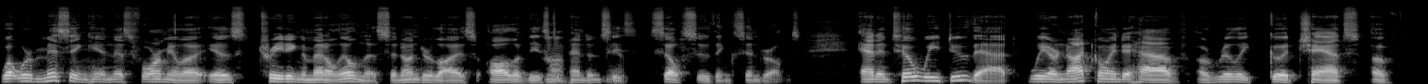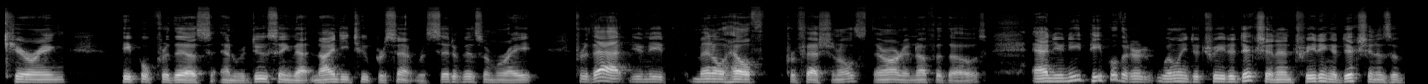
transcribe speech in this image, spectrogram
What we're missing in this formula is treating the mental illness that underlies all of these oh, dependencies, yeah. self soothing syndromes. And until we do that, we are not going to have a really good chance of curing people for this and reducing that 92% recidivism rate. For that, you need mental health professionals. There aren't enough of those. And you need people that are willing to treat addiction. And treating addiction is a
